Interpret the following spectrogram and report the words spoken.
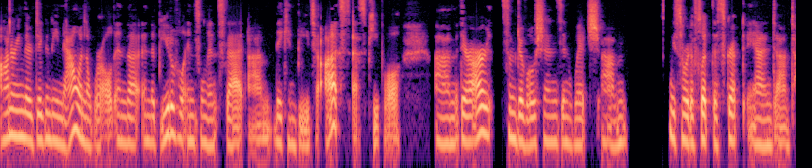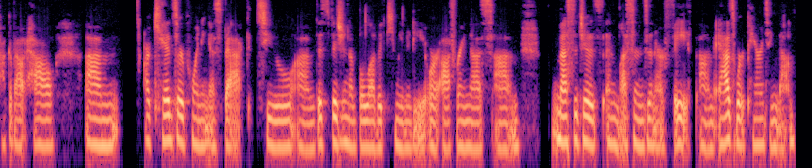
honoring their dignity now in the world and the and the beautiful influence that um, they can be to us as people. Um, there are some devotions in which um, we sort of flip the script and um, talk about how our kids are pointing us back to um, this vision of beloved community or offering us messages and lessons in our faith as we're parenting them.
